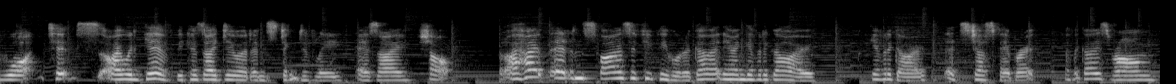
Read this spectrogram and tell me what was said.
what tips I would give because I do it instinctively as I shop. But I hope it inspires a few people to go out there and give it a go. Give it a go. It's just fabric. If it goes wrong,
